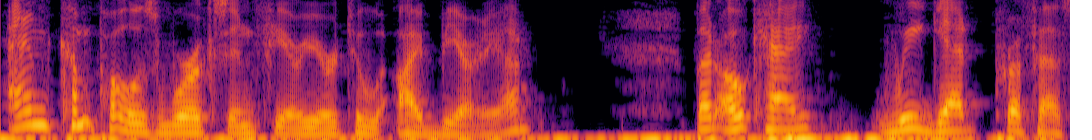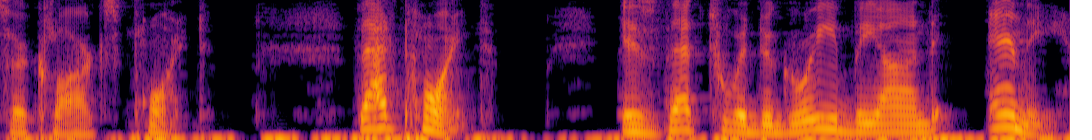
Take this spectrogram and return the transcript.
and compose works inferior to Iberia. But okay, we get Professor Clark's point. That point is that to a degree beyond any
